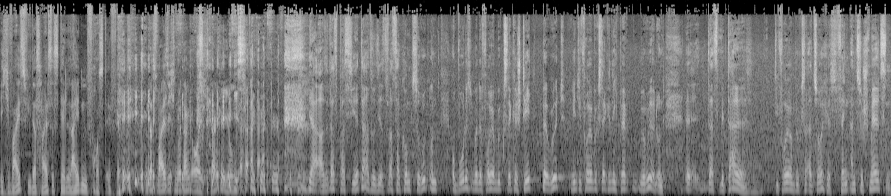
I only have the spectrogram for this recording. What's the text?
ich weiß, wie das heißt, es ist der Leidenfrosteffekt. Und das weiß ich nur dank euch. Danke, Jungs. Ja, also das passiert da, also das Wasser kommt zurück und obwohl es über der Feuerbüchsdecke steht, berührt, wird die Feuerbüchsdecke nicht be- berührt. Und äh, das Metall, die Feuerbüchse als solches, fängt an zu schmelzen.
